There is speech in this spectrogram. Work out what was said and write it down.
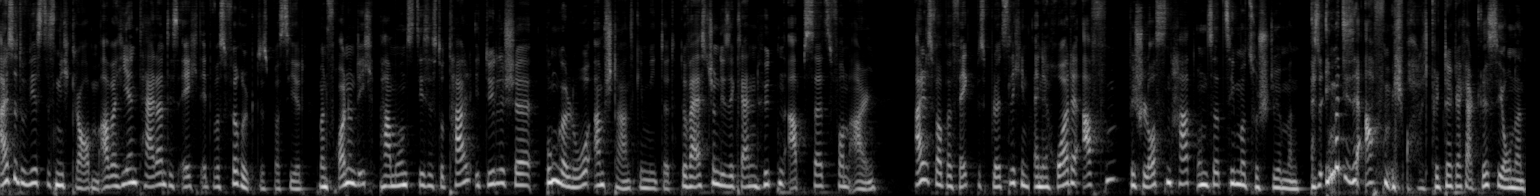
Also du wirst es nicht glauben, aber hier in Thailand ist echt etwas Verrücktes passiert. Mein Freund und ich haben uns dieses total idyllische Bungalow am Strand gemietet. Du weißt schon, diese kleinen Hütten abseits von allen. Alles war perfekt, bis plötzlich eine Horde Affen beschlossen hat, unser Zimmer zu stürmen. Also immer diese Affen, ich, oh, ich krieg da gleich Aggressionen.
